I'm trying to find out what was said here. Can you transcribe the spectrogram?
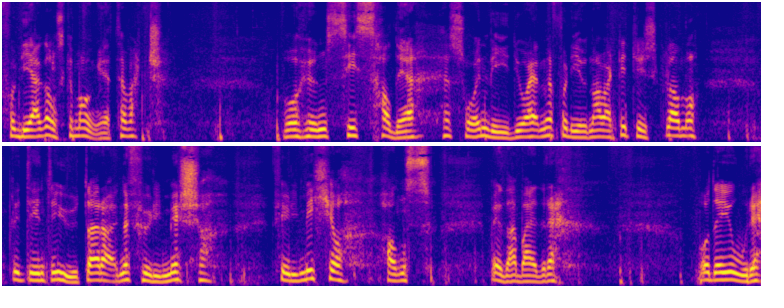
for de er ganske mange etter hvert. Og hun Sis hadde jeg Jeg så en video av henne fordi hun har vært i Tyskland og blitt intervjuet av Rainer Fulmich. Og Fulmich og hans medarbeidere. Og det gjorde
